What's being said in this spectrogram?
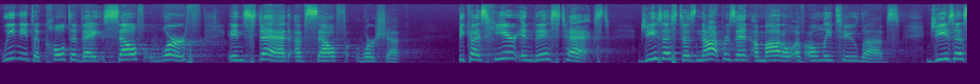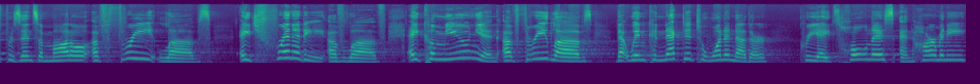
We need to cultivate self worth instead of self worship. Because here in this text, Jesus does not present a model of only two loves. Jesus presents a model of three loves, a trinity of love, a communion of three loves that, when connected to one another, creates wholeness and harmony,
